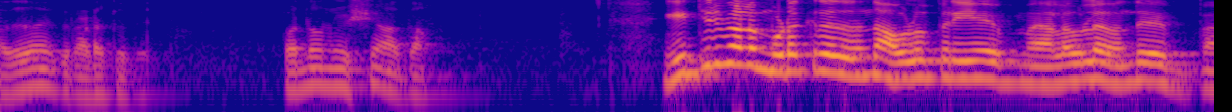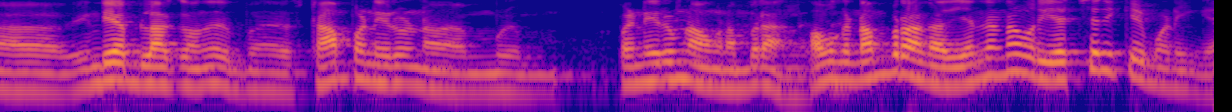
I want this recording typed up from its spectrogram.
அதுதான் இது நடக்குது. பண்ணுன விஷயம் அதான். கெஜ்ரிவாலை முடக்கிறது வந்து அவ்வளோ பெரிய அளவில் வந்து இந்தியா பிளாக்கை வந்து ஸ்டாப் பண்ணிரும் பண்ணிரும்னு அவங்க நம்புறாங்க அவங்க நம்புறாங்க. அது என்னன்னா ஒரு எச்சரிக்கை மணிங்க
